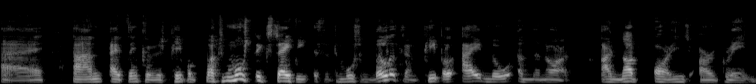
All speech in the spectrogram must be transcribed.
uh, and I think that there's people, what's most exciting is that the most militant people I know in the north are not orange or green.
